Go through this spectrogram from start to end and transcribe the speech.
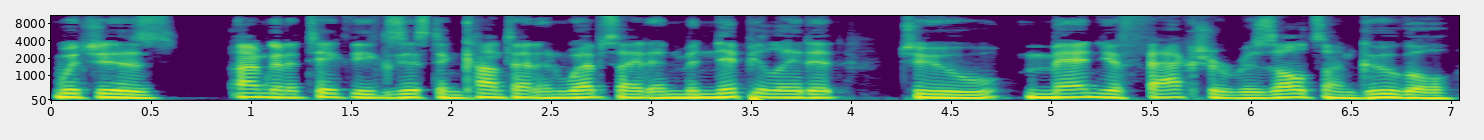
which is I'm going to take the existing content and website and manipulate it to manufacture results on Google.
